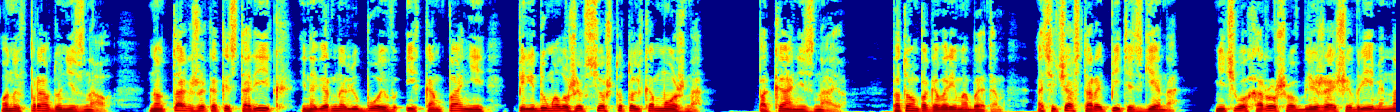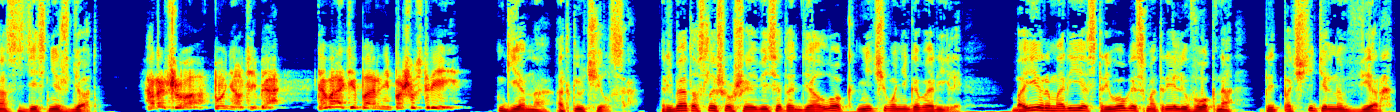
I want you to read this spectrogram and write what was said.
Он и вправду не знал. Но так же, как и старик, и, наверное, любой в их компании, передумал уже все, что только можно. Пока не знаю. Потом поговорим об этом. А сейчас торопитесь, Гена. Ничего хорошего в ближайшее время нас здесь не ждет». «Хорошо, понял тебя. Давайте, парни, пошустрее». Гена отключился. Ребята, слышавшие весь этот диалог, ничего не говорили. Баир и Мария с тревогой смотрели в окна, предпочтительно вверх,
